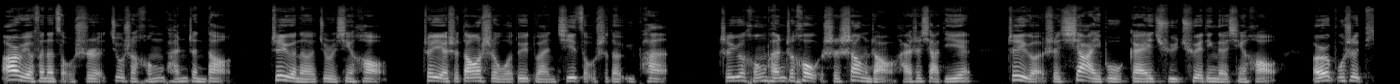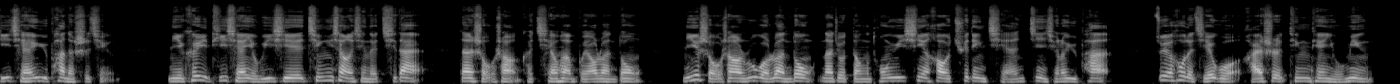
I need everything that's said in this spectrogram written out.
二月份的走势就是横盘震荡，这个呢就是信号，这也是当时我对短期走势的预判。至于横盘之后是上涨还是下跌，这个是下一步该去确定的信号，而不是提前预判的事情。你可以提前有一些倾向性的期待，但手上可千万不要乱动。你手上如果乱动，那就等同于信号确定前进行了预判，最后的结果还是听天由命。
